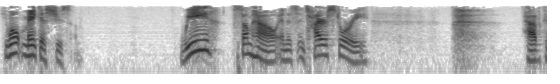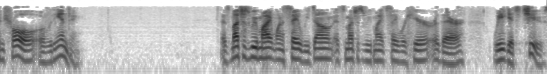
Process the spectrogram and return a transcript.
He won't make us choose Him. We somehow, in this entire story, have control over the ending. As much as we might want to say we don't, as much as we might say we're here or there, we get to choose.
